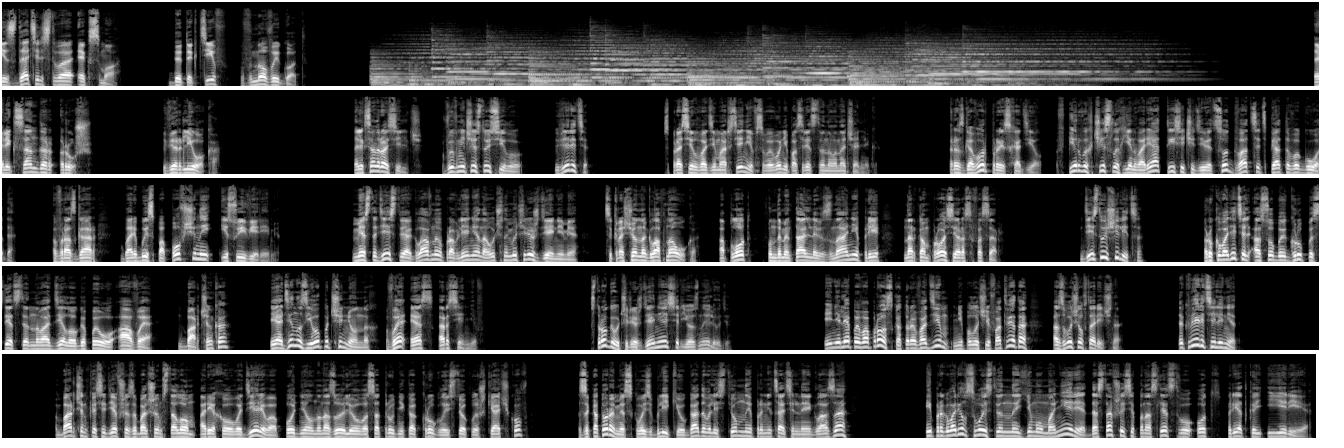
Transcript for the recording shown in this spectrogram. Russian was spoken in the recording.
Издательство «Эксмо». Детектив в Новый год. Александр Руш. Верлиока. Александр Васильевич, вы в нечистую силу верите? Спросил Вадим Арсеньев своего непосредственного начальника. Разговор происходил в первых числах января 1925 года, в разгар борьбы с поповщиной и суевериями. Место действия – Главное управление научными учреждениями, сокращенно Главнаука, оплот фундаментальных знаний при Наркомпросе РСФСР. Действующие лица руководитель особой группы следственного отдела ОГПУ А.В. Барченко и один из его подчиненных В.С. Арсеньев. Строгое учреждение, серьезные люди. И нелепый вопрос, который Вадим, не получив ответа, озвучил вторично. «Так верите или нет?» Барченко, сидевший за большим столом орехового дерева, поднял на назойливого сотрудника круглые стеклышки очков за которыми сквозь блики угадывались темные проницательные глаза, и проговорил в свойственной ему манере, доставшейся по наследству от предка Иерея.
